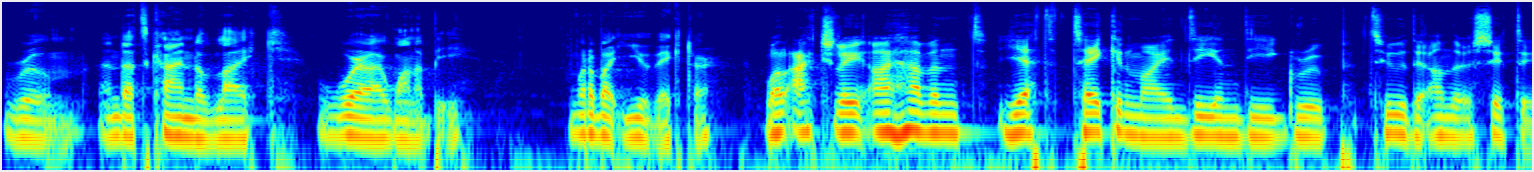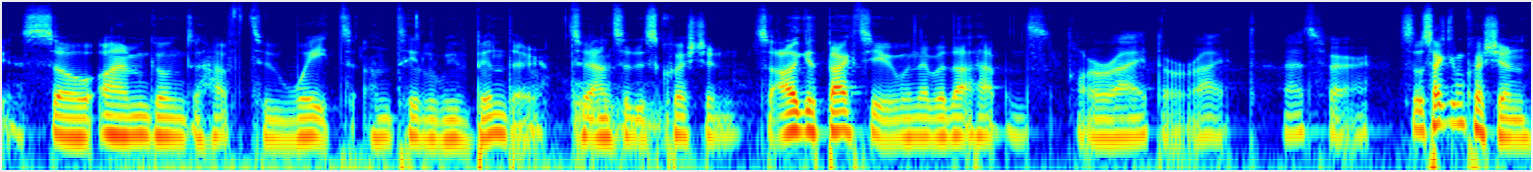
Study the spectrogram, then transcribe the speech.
room, and that's kind of like where I want to be. What about you, Victor? Well, actually, I haven't yet taken my D&D group to the Undercity, so I'm going to have to wait until we've been there to answer this question. So I'll get back to you whenever that happens. All right, all right, that's fair. So, second question,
